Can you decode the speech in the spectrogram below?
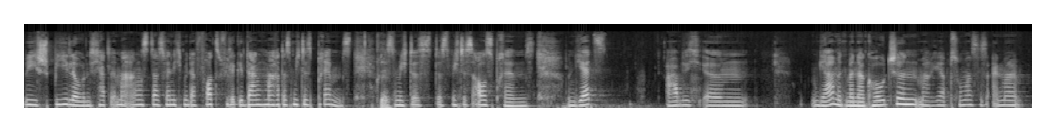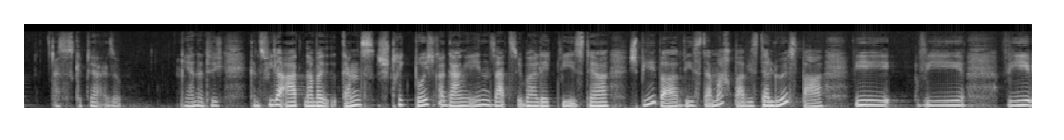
wie ich spiele. Und ich hatte immer Angst, dass wenn ich mir davor zu viele Gedanken mache, dass mich das bremst, okay. dass mich das, dass mich das ausbremst. Und jetzt habe ich ähm, ja mit meiner Coachin Maria Psomas das einmal, also es gibt ja also ja natürlich ganz viele Arten, aber ganz strikt durchgegangen, jeden Satz überlegt, wie ist der spielbar, wie ist der machbar, wie ist der lösbar, wie wie wie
